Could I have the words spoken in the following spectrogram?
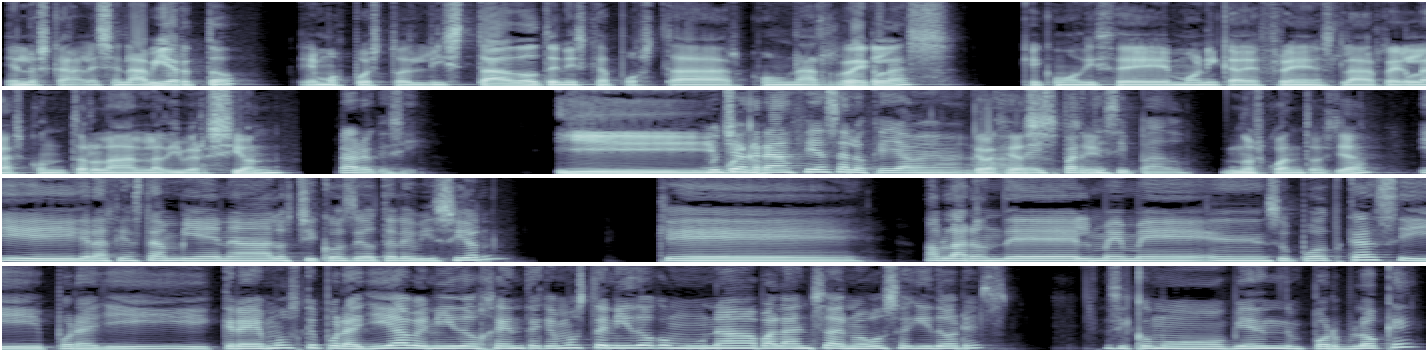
en los canales en abierto. Hemos puesto el listado, tenéis que apostar con unas reglas, que como dice Mónica de Friends, las reglas controlan la diversión. Claro que sí. Y Muchas bueno, gracias a los que ya Gracias, habéis sí. participado. unos cuantos ya. Y gracias también a los chicos de O Televisión que hablaron del meme en su podcast y por allí creemos que por allí ha venido gente que hemos tenido como una avalancha de nuevos seguidores, así como bien por bloque.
